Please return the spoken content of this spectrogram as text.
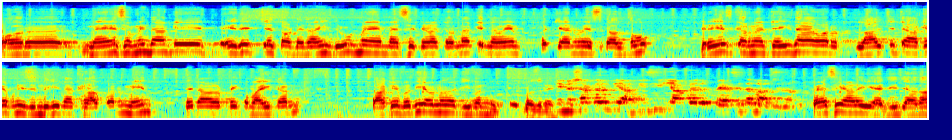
ਔਰ ਮੈਂ ਇਹ ਸਮਝਦਾ ਕਿ ਇਹਦੇ 'ਚ ਤੁਹਾਡੇ ਰਾਹੀਂ ਜ਼ਰੂਰ ਮੈਂ ਮੈਸੇਜ ਦੇਣਾ ਚਾਹੁੰਦਾ ਕਿ ਨਵੇਂ ਬੱਚਿਆਂ ਨੂੰ ਇਸ ਗੱਲ ਤੋਂ ਗਰੇਜ਼ ਕਰਨਾ ਚਾਹੀਦਾ ਹੈ ਔਰ ਲਾਲਚ 'ਚ ਆ ਕੇ ਆਪਣੀ ਜ਼ਿੰਦਗੀ ਨਾ ਖਰਾਬ ਕਰਨ ਮਿਹਨਤ ਦੇ ਨਾਲ ਆਪਣੀ ਕਮਾਈ ਕਰਨ ਤਾਂ ਕਿ ਵਧੀਆ ਉਹਨਾਂ ਦਾ ਜੀਵਨ ਗੁਜ਼ਰੇ। ਇਹ ਨਸ਼ਾ ਕਰਨ ਦੀ ਆਦੀ ਸੀ ਜਾਂ ਫਿਰ ਪੈਸੇ ਦਾ ਲਾਲਚ ਨਾਲ? ਪੈਸੇ ਵਾਲਾ ਹੀ ਹੈ ਜੀ ਜ਼ਿਆਦਾ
